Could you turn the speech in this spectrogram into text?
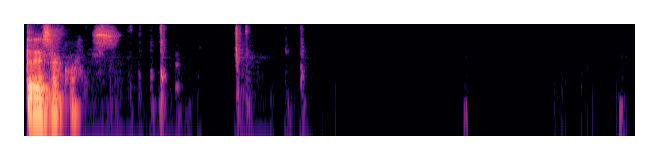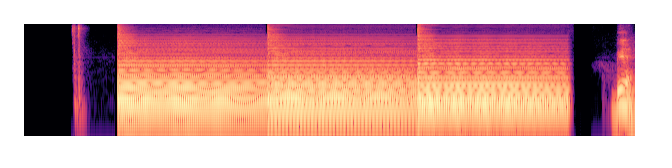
tres acordes. Bien.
